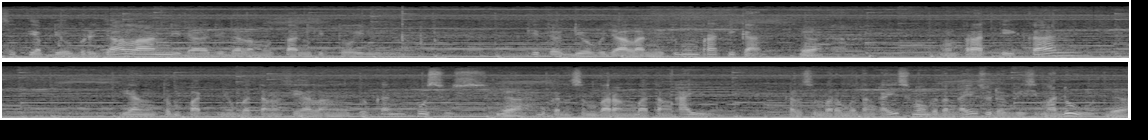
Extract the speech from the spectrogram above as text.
setiap dia berjalan di dalam, di dalam hutan kita ini, kita dia berjalan itu memperhatikan. Ya. Memperhatikan yang tempatnya batang sialang itu kan khusus, ya bukan sembarang batang kayu. Kalau sembarang batang kayu, semua batang kayu sudah berisi madu. ya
